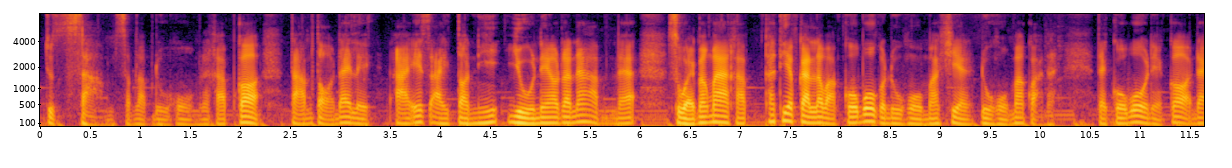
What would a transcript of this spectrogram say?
12.3สำหรับดูโฮมนะครับ ก็ตามต่อได้เลย RSI ตอนนี้อยู่แนวระนาบและสวยมากๆครับ ถ้าเทียบกันระหว่างโกโบกับดูโฮมมาเชียร์ดูโฮมมากกว่านะ แต่โกโบเนี่ยก็ได้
